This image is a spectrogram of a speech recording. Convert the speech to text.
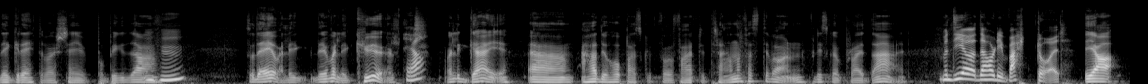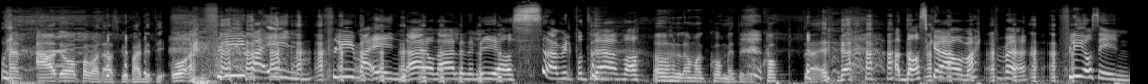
Det er greit å være skeiv på bygda. Mhm. Så det er jo veldig, det er veldig kult. Ja. Veldig gøy. Eh, jeg hadde jo håpa jeg skulle få dra til Trænafestivalen, for de skal jo pride der. Men de, det har de hvert år. Ja, men jeg hadde håpa at jeg skulle ferdig til år. Fly meg inn! Fly meg inn! Jeg og Erlend Elias. Jeg vil på Træna. Åh, la meg komme et helikopter. Da skulle jeg ha vært med. Fly oss inn!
